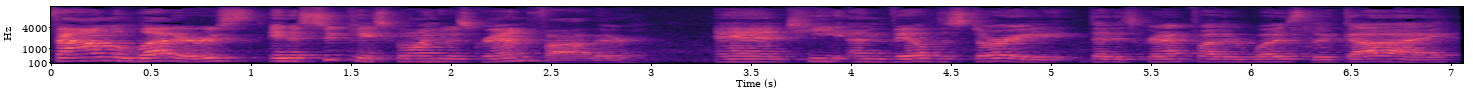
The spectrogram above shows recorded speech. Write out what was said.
found the letters in a suitcase belonging to his grandfather, and he unveiled the story that his grandfather was the guy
